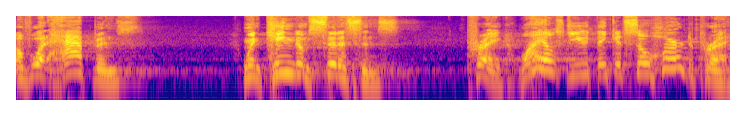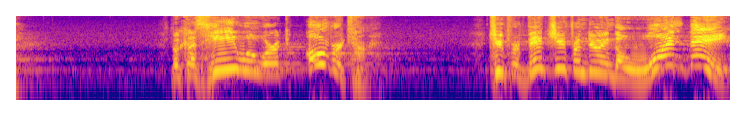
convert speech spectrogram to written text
of what happens when kingdom citizens pray. Why else do you think it's so hard to pray? Because He will work overtime to prevent you from doing the one thing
